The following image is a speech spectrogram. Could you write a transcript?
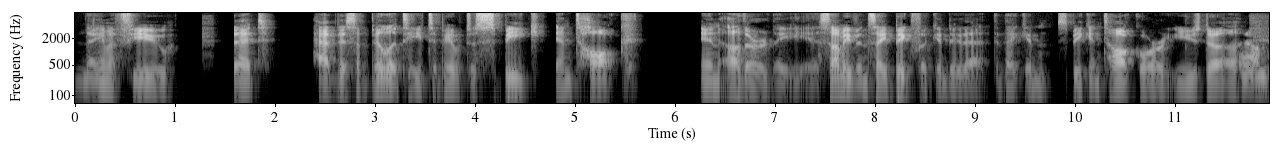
name a few that have this ability to be able to speak and talk in other. they- Some even say Bigfoot can do that; that they can speak and talk or use uh, And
